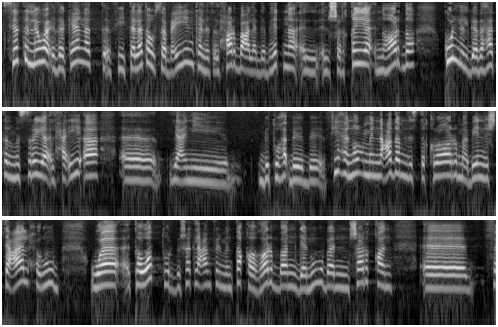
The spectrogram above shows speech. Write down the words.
سيادة اللواء إذا كانت في 73 كانت الحرب على جبهتنا الشرقية النهارده كل الجبهات المصرية الحقيقة يعني فيها نوع من عدم الاستقرار ما بين اشتعال حروب وتوتر بشكل عام في المنطقة غربا جنوبا شرقا. ف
